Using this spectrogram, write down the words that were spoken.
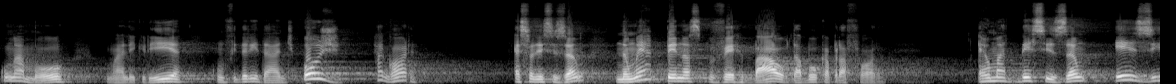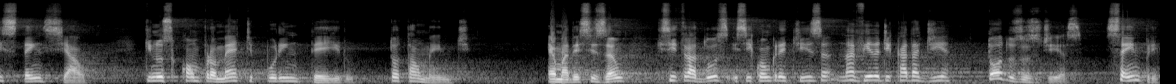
com amor, com alegria, com fidelidade. Hoje, agora. Essa decisão não é apenas verbal, da boca para fora. É uma decisão existencial que nos compromete por inteiro, totalmente. É uma decisão que se traduz e se concretiza na vida de cada dia, todos os dias, sempre,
